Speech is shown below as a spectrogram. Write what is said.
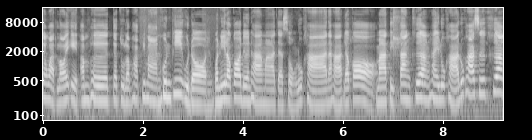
จังหวัดร้อยเอ็ดอำเภอจตุรพักษ์พิมาน คุณพี่อุดร วันนี้เราก็เดินทางมาจะส่งลูกค้านะคะ แล้วก็มาติดตั้งเครื่องให้ลูกค้า ลูกค้าซื้อเครื่อง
